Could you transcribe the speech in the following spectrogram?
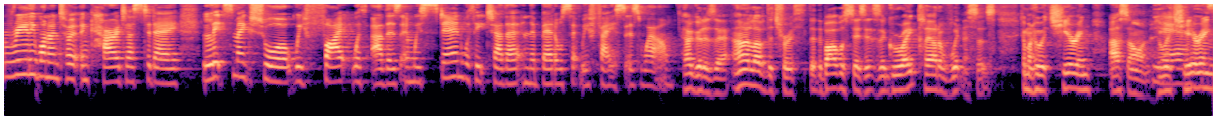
really wanting to encourage us today let's make sure we fight with others and we stand with each other in the battles that we face as well. How good is that? And I love the truth that the Bible says it's a great cloud of witnesses, come on, who are cheering us on, who are cheering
